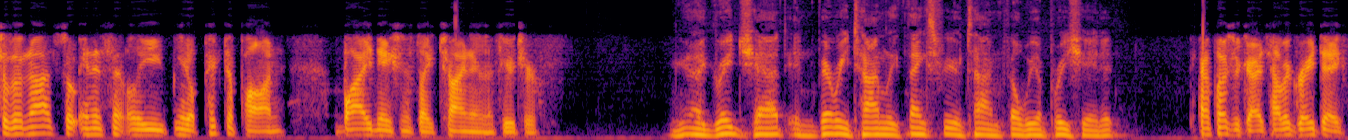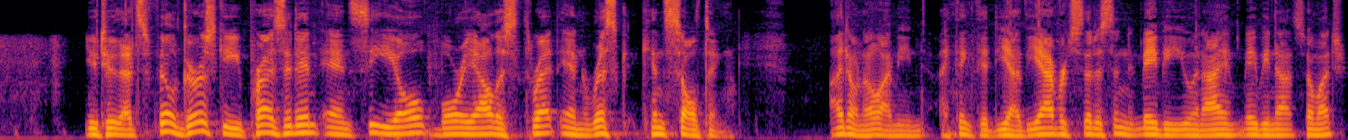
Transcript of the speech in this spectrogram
so they're not so innocently, you know, picked upon by nations like China in the future. Yeah, great chat and very timely. Thanks for your time, Phil. We appreciate it. My pleasure, guys. Have a great day. You too. That's Phil Gurski, President and CEO, Borealis Threat and Risk Consulting. I don't know. I mean, I think that, yeah, the average citizen, maybe you and I, maybe not so much.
